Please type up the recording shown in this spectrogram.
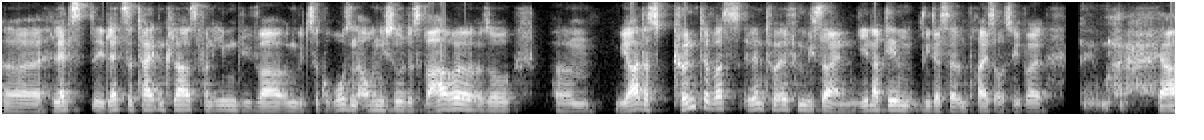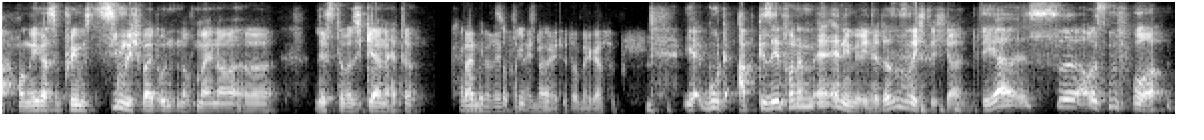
äh, letzte, die letzte Titan Class von ihm, die war irgendwie zu groß und auch nicht so das Wahre. Also ähm, ja, das könnte was eventuell für mich sein, je nachdem, wie das im Preis aussieht, weil äh, ja, Omega Supreme ist ziemlich weit unten auf meiner äh, Liste, was ich gerne hätte. Keine wir reden von Animated Omega Supreme. Ja, gut, abgesehen von dem äh, Animated, das ist richtig, ja. Der ist äh, außen vor.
